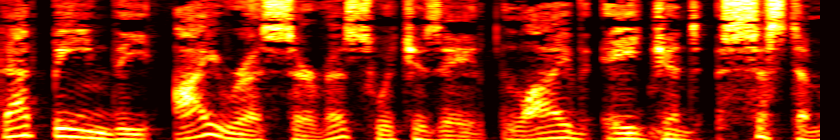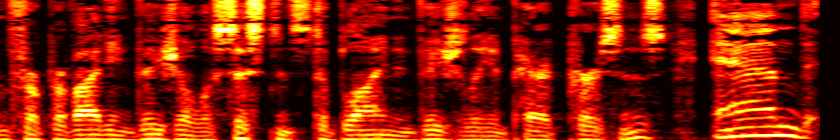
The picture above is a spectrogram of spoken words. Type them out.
That being the Aira service, which is a live agent system for providing visual assistance to blind and visually impaired persons, and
